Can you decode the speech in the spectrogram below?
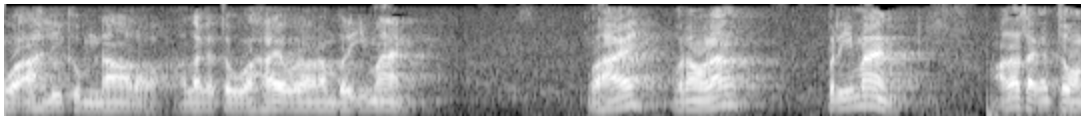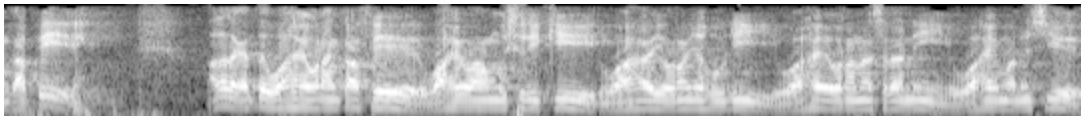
wa ahlikum nara. Allah kata wahai orang-orang beriman. Wahai orang-orang beriman. Allah tak kata orang kafir. Allah tak kata wahai orang kafir, wahai orang musyrikin, wahai orang Yahudi, wahai orang Nasrani, wahai manusia.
